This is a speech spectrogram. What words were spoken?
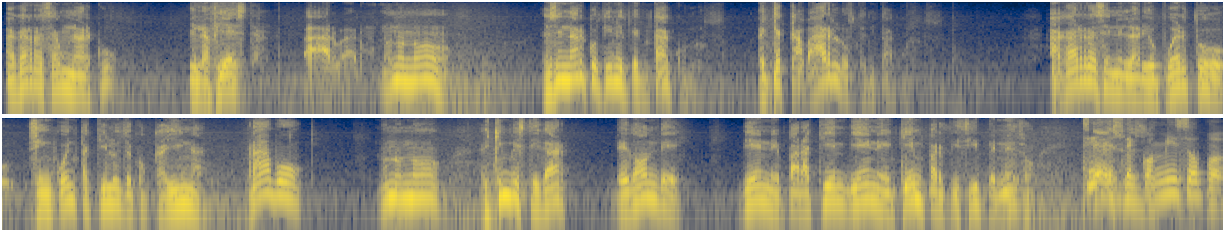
Agarras a un narco y la fiesta. Bárbaro. No, no, no. Ese narco tiene tentáculos. Hay que acabar los tentáculos. Agarras en el aeropuerto 50 kilos de cocaína. ¡Bravo! No, no, no. Hay que investigar de dónde viene, para quién viene, quién participa en eso. Sí, Eso el es lo- decomiso, pues,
